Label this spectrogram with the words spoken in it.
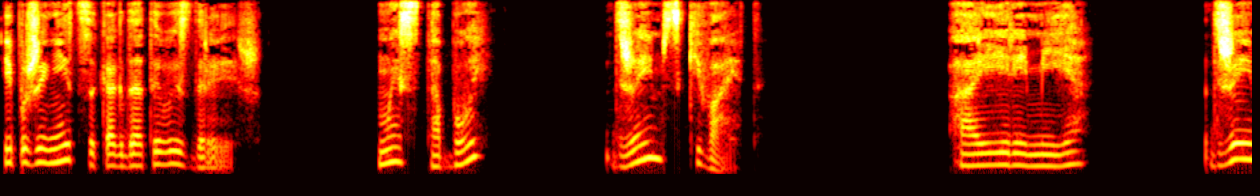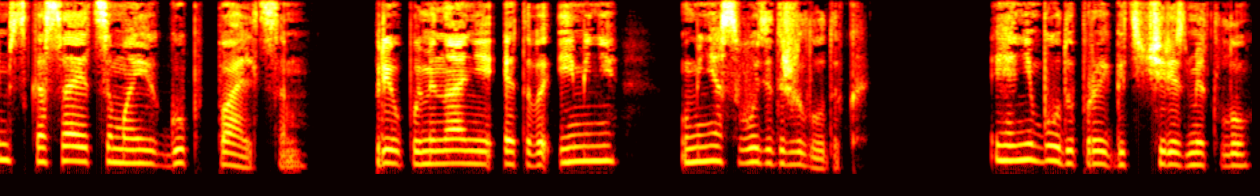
и пожениться, когда ты выздоровеешь. «Мы с тобой?» Джеймс кивает. «А Иеремия?» Джеймс касается моих губ пальцем. При упоминании этого имени у меня сводит желудок. Я не буду прыгать через метлу.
